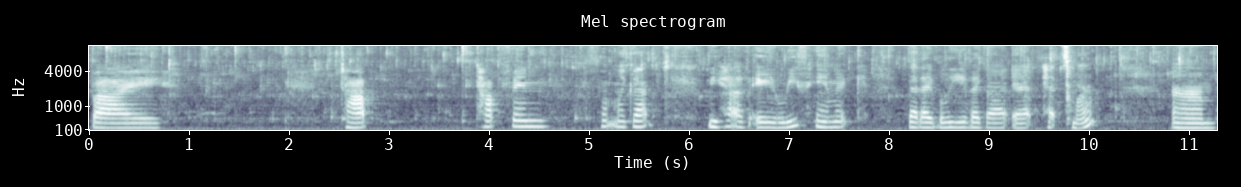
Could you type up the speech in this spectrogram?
by Top Top Fin, something like that. We have a leaf hammock that I believe I got at PetSmart. Um,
